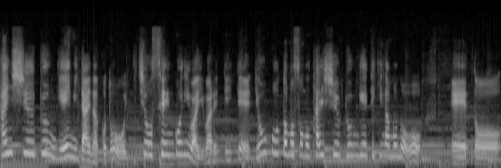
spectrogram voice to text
大衆文芸みたいなことを一応戦後には言われていて両方ともその大衆文芸的なものを、えーと、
